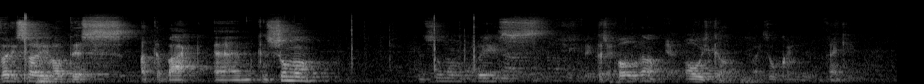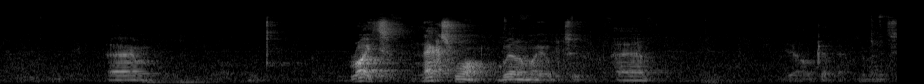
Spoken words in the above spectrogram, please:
Very sorry about this at the back. Um, can someone, can someone please, has Paul gone? Oh, he's gone. Right, okay. Thank you. Um, right, next one. Where am I up to? Um, yeah, I'll get that in a minute.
